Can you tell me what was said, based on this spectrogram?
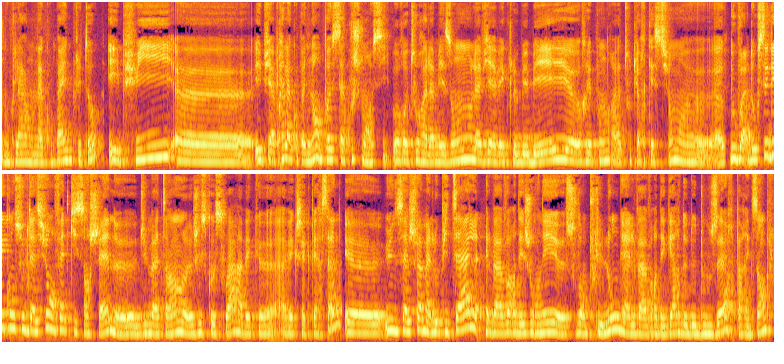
Donc là, on accompagne plutôt. Et puis, et puis après l'accompagnement en post-accouchement aussi, au retour à la maison, la vie avec le bébé, répondre à toutes leurs questions. donc voilà, donc c'est des consultations en fait qui s'enchaînent du matin jusqu'au soir avec avec chaque personne. une sage-femme à l'hôpital, elle va avoir des journées souvent plus longues, elle va avoir des gardes de 12 heures par exemple,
